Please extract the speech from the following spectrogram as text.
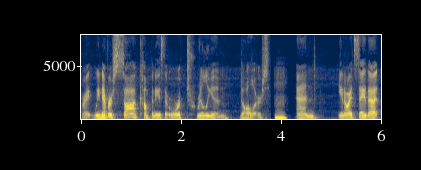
right? We never saw companies that were worth trillion dollars. Mm. And, you know, I'd say that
